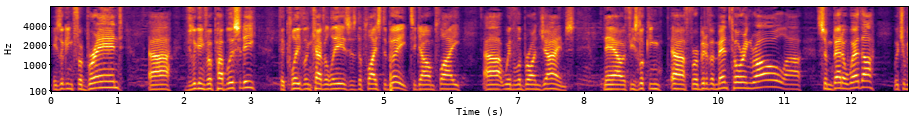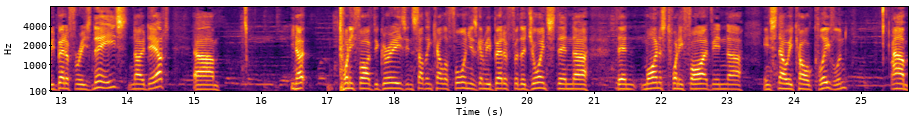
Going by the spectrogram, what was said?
he's looking for brand, uh, if he's looking for publicity, the Cleveland Cavaliers is the place to be to go and play uh, with LeBron James. Now, if he's looking uh, for a bit of a mentoring role, uh, some better weather, which will be better for his knees, no doubt. Um, you know, 25 degrees in Southern California is going to be better for the joints than uh, than minus 25 in uh, in snowy cold Cleveland. Um,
